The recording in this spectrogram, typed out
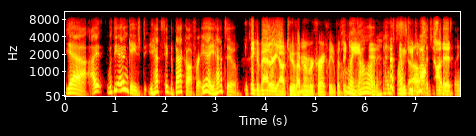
yeah. I with the N-Gage, you had to take the back off, right? Yeah, you had to. You take the battery out too, if I remember correctly, to put the oh my game. god! in. Why would you do dumb. such a Not senseless it. thing?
